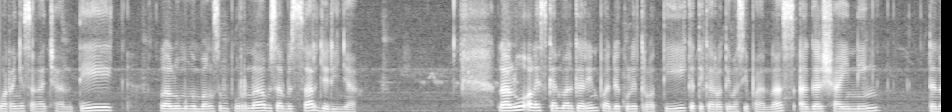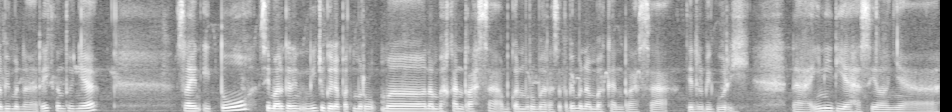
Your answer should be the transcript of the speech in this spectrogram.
warnanya sangat cantik, lalu mengembang sempurna besar-besar jadinya. Lalu oleskan margarin pada kulit roti ketika roti masih panas agar shining dan lebih menarik tentunya. Selain itu, si margarin ini juga dapat menambahkan rasa, bukan merubah rasa, tapi menambahkan rasa, jadi lebih gurih. Nah, ini dia hasilnya.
